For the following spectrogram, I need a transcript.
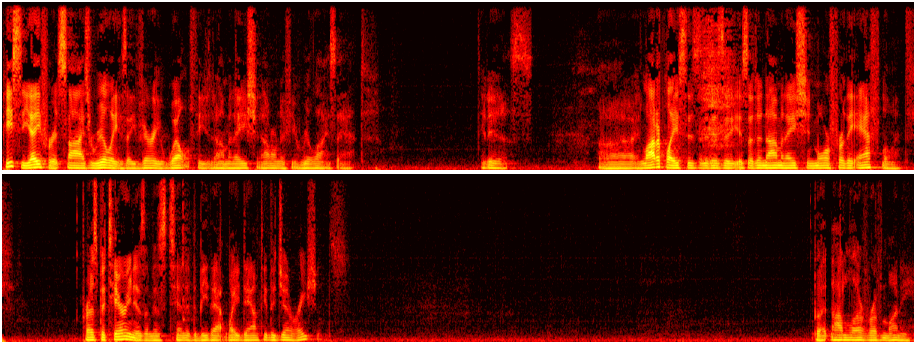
PCA, for its size, really is a very wealthy denomination. I don't know if you realize that. It is. Uh, in a lot of places, it is a, is a denomination more for the affluent. Presbyterianism has tended to be that way down through the generations. But not a lover of money.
